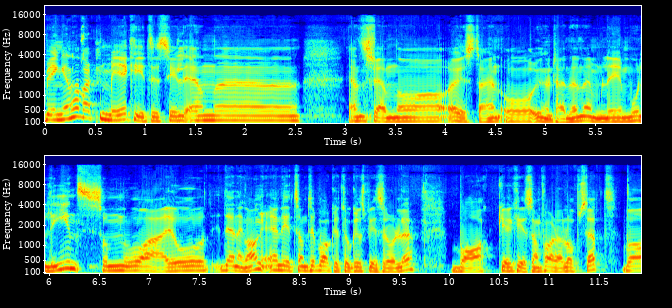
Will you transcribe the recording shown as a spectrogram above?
Bingen, har vært mer kritisk til enn eh, enn Sven og Øystein og undertegnede, nemlig Molins, som nå er jo denne gang en litt sånn tilbaketrukket spissrolle bak Kristian Fardal Opseth. Hva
